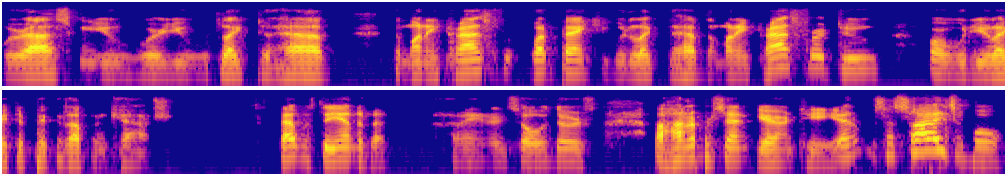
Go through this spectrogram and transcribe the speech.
we're asking you where you would like to have the money transfer, what bank you would like to have the money transferred to, or would you like to pick it up in cash? That was the end of it. I mean, and so there's a 100% guarantee. And it was a sizable,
